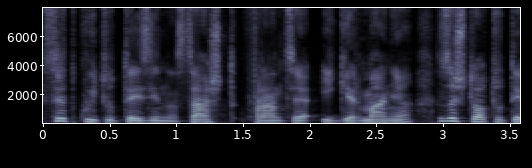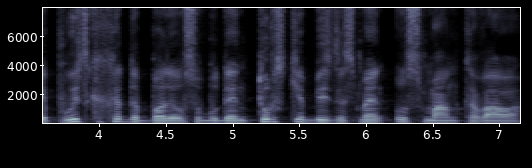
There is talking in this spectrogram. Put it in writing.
сред които тези на САЩ, Франция и Германия, защото те поискаха да бъде освободен турския бизнесмен Усман Кавала.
